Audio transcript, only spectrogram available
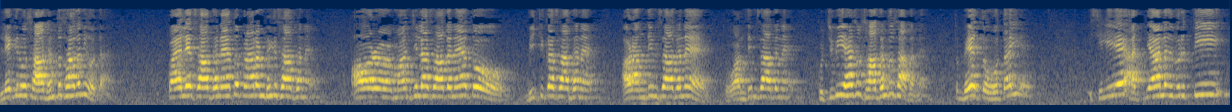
लेकिन वो साधन तो साधन ही होता है। पहले साधन है तो प्रारंभिक साधन है। और मांझिला साधन है तो बीच का साधन है। और अंतिम साधन है तो अंतिम साधन है। कुछ भी है तो साधन तो साधन है। तो भेद तो होता ही है। इसलिए अज्ञान वृत्ति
